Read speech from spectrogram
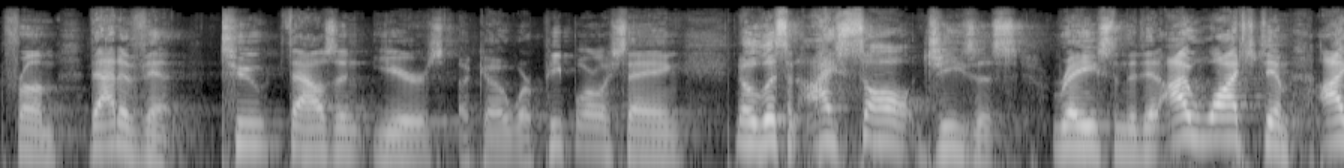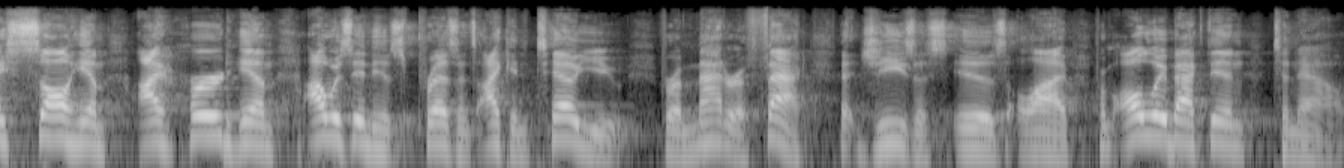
from that event 2,000 years ago, where people are saying, No, listen, I saw Jesus raised from the dead. I watched him. I saw him. I heard him. I was in his presence. I can tell you, for a matter of fact, that Jesus is alive. From all the way back then to now,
